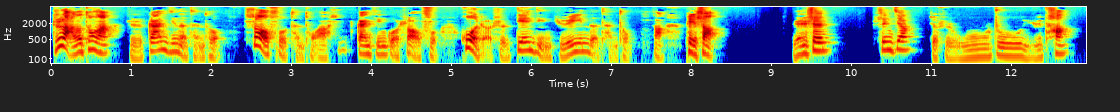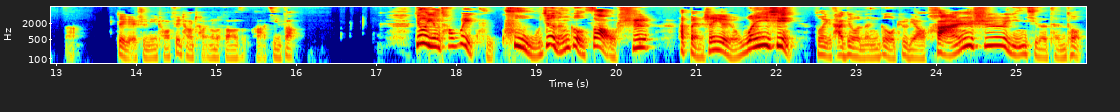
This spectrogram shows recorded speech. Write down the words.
止哪的痛啊？止肝经的疼痛，少腹疼痛啊，肝经过少腹，或者是颠顶厥阴的疼痛啊。配上人参、生姜，就是吴茱萸汤啊。这个也是临床非常常用的方子啊，金方。又因为它味苦，苦就能够燥湿，它本身又有温性。所以它就能够治疗寒湿引起的疼痛，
